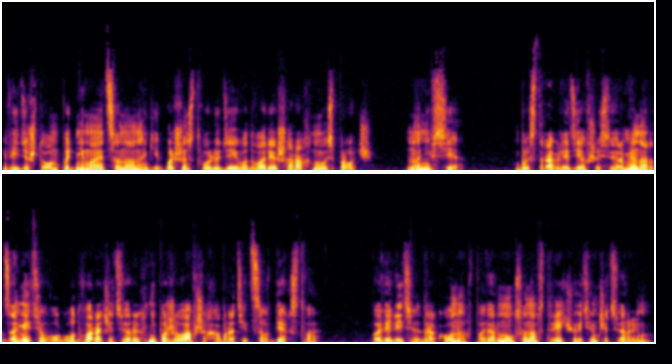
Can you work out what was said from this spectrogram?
Видя, что он поднимается на ноги, большинство людей во дворе шарахнулось прочь. Но не все. Быстро оглядевшись, Верминард заметил в углу двора четверых, не пожелавших обратиться в бегство. Повелитель драконов повернулся навстречу этим четверым.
